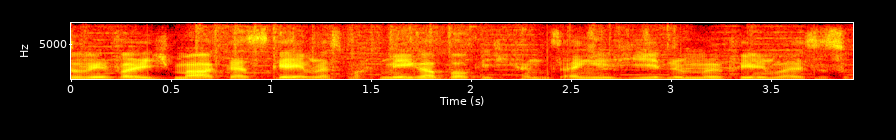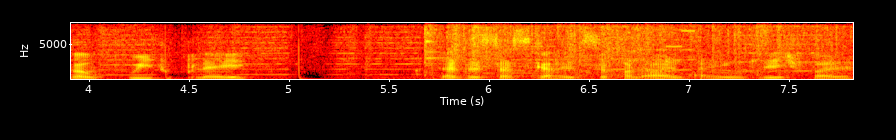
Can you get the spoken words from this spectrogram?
Also auf jeden Fall, ich mag das Game, das macht mega Bock. Ich kann es eigentlich jedem empfehlen, weil es ist sogar free to play. Das ist das geilste von allen eigentlich, weil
